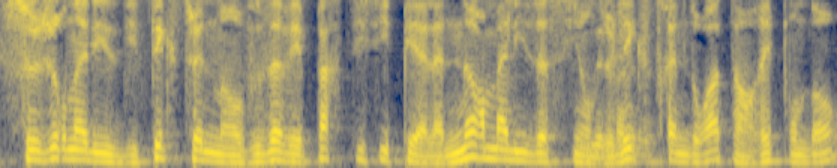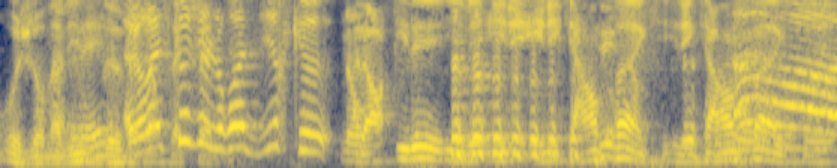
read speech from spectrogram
Ce journaliste dit textuellement Vous avez participé à la normalisation de l'extrême droite en répondant aux journalistes ah, de. Alors, est-ce que j'ai le droit de dire que. Non. Alors, il est, il, est, il, est, il est 45. Il est 45. Ah,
